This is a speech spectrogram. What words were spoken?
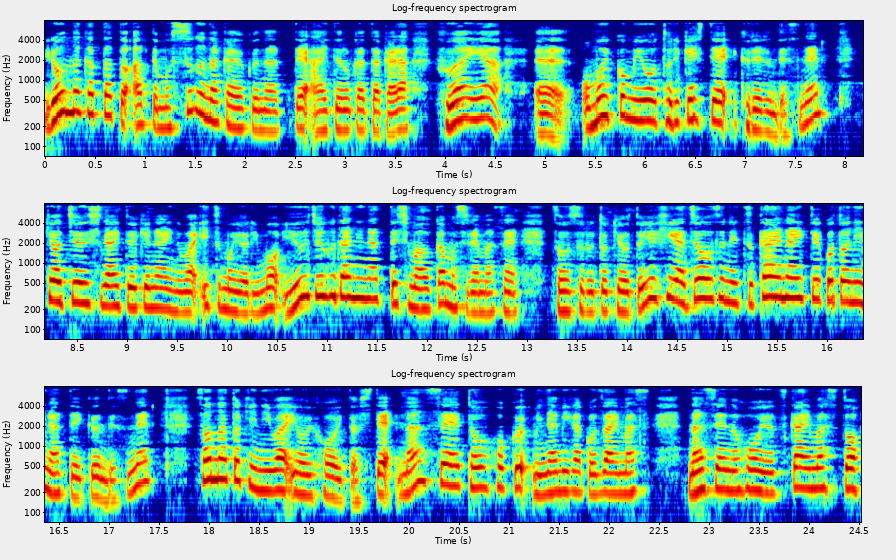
いろんな方と会ってもすぐ仲良くなって相手の方から不安やえー、思い込みを取り消してくれるんですね。今日注意しないといけないのはいつもよりも優柔不断になってしまうかもしれません。そうすると今日という日が上手に使えないということになっていくんですね。そんな時には良い方位として南西、東北、南がございます。南西の方位を使いますと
